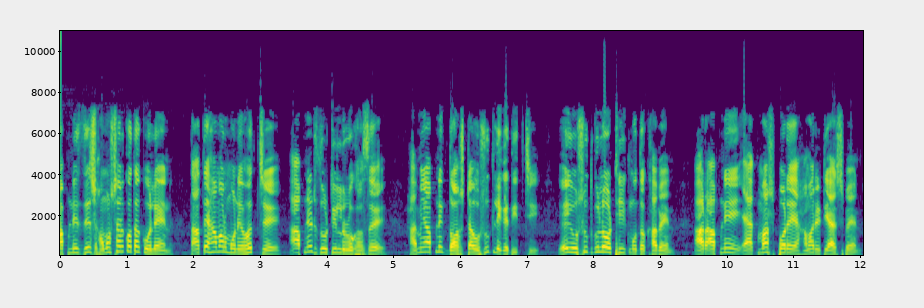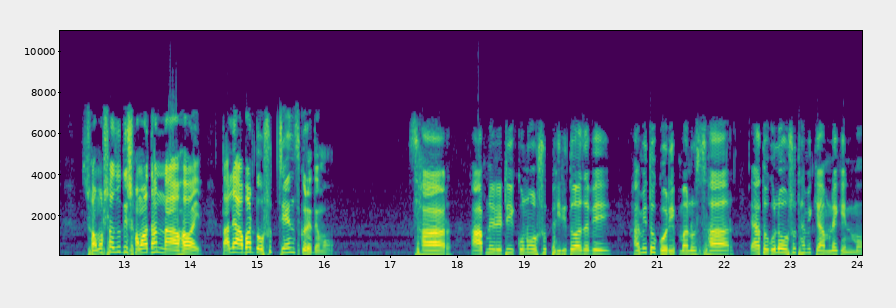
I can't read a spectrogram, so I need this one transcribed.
আপনি যে সমস্যার কথা কলেন তাতে আমার মনে হচ্ছে আপনার জটিল রোগ আছে আমি আপনাকে দশটা ওষুধ লিখে দিচ্ছি। এই ওষুধগুলো ঠিক মতো খাবেন আর আপনি এক মাস পরে আমার এটি আসবেন। সমস্যা যদি সমাধান না হয় তাহলে আবার ওষুধ চেঞ্জ করে দেবো। স্যার আপনার এটি কোনো ওষুধ ফ্রি দেওয়া যাবে? আমি তো গরিব মানুষ স্যার এতগুলো ওষুধ আমি কেমনে কিনবো?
